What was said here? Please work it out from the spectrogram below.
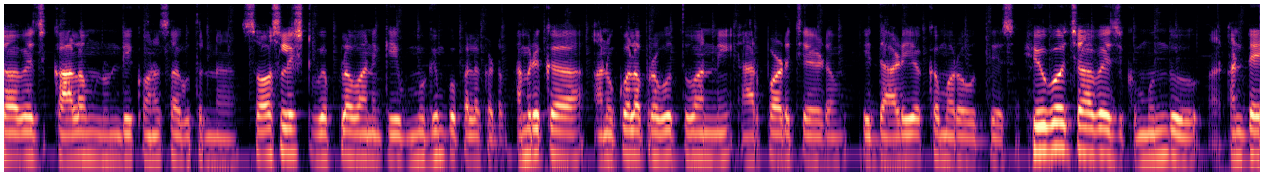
చావేజ్ కాలం నుండి కొనసాగుతున్న సోషలిస్ట్ విప్లవానికి ముగింపు పలకడం. అమెరికా అనుకూల ప్రభుత్వాన్ని ఏర్పాటు చేయడం ఈ దాడి యొక్క మరో ఉద్దేశం. హ్యూగో చావేజ్కు ముందు అంటే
